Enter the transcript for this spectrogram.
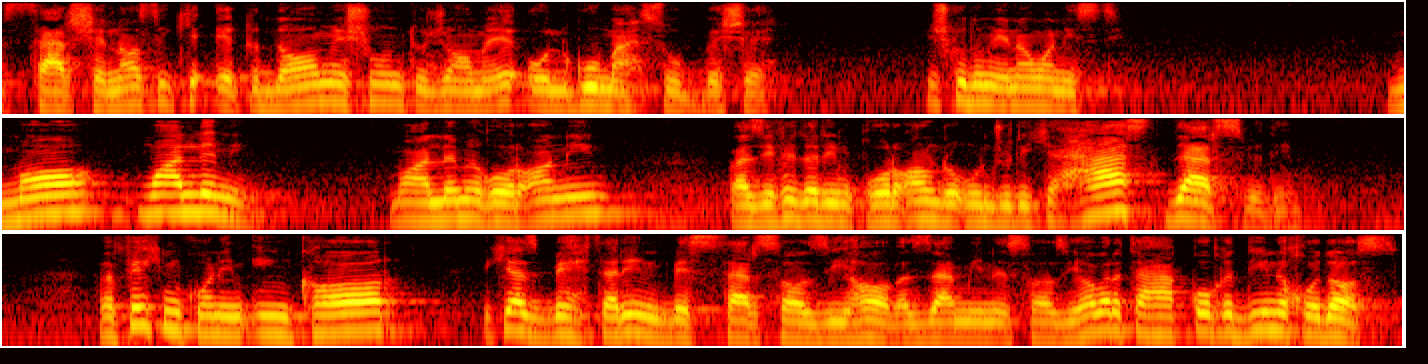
سرشناسی که اقدامشون تو جامعه الگو محسوب بشه. هیچ کدوم اینا ما نیستیم. ما معلمیم. معلم قرآنیم. وظیفه داریم قرآن رو اونجوری که هست درس بدیم. و فکر می‌کنیم این کار یکی از بهترین بسترسازی ها و زمین سازی ها برای تحقق دین خداست.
